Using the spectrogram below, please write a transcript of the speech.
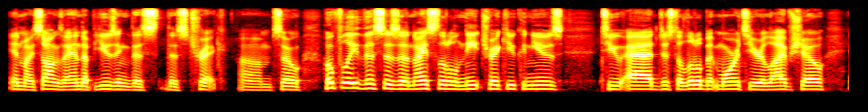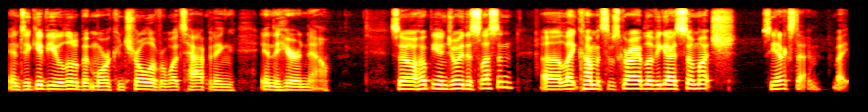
in my songs, I end up using this this trick. Um, so hopefully, this is a nice little neat trick you can use to add just a little bit more to your live show and to give you a little bit more control over what's happening in the here and now. So I hope you enjoyed this lesson. Uh, like, comment, subscribe. Love you guys so much. See you next time. Bye.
